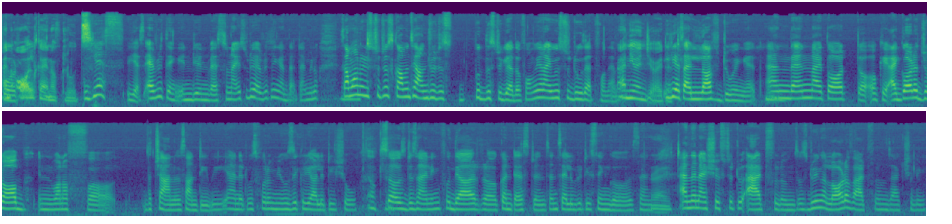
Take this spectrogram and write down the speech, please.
And For all kind of clothes. Yes, yes, everything Indian, Western. I used to do everything at that time. You know, someone used to just come and say, Anju, just put this together for me, and I used to do that for them. And you enjoyed it. Yes, I loved doing it. And then I thought, uh, okay, I got a job in one of uh, the channels on TV, and it was for a music reality show. Okay. So I was designing for their uh, contestants and celebrity singers, and Right. and then I shifted to ad films. I was doing a lot of ad films actually.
